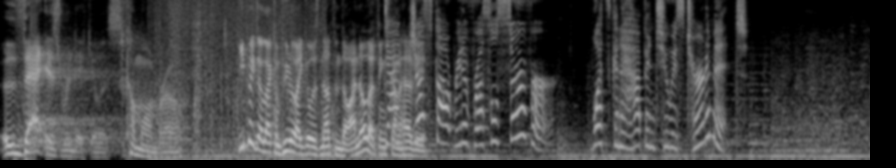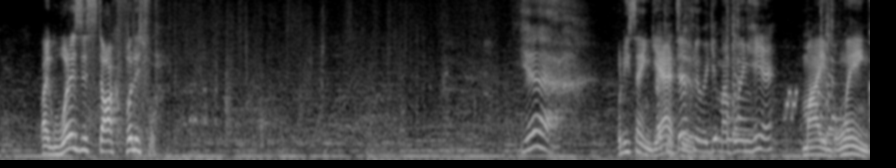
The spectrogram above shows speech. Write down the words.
That is ridiculous. Come on, bro. He picked up that computer like it was nothing, though. I know that thing's kind of Dad heavy. just got rid of Russell's server. What's gonna happen to his tournament? Like, what is this stock footage for? Yeah. What are you saying? Yeah, I Yeah, can to definitely get my bling here. my bling.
